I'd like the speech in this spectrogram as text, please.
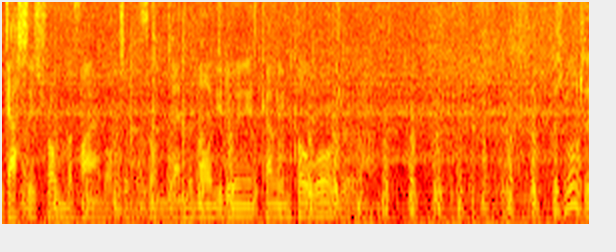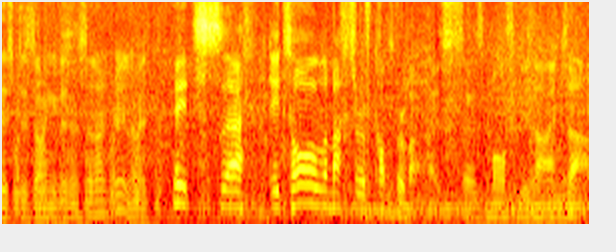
gases from the firebox at the front end, and all you're doing is carrying cold water around there's more to this design business than I realised. It's uh, it's all a matter of compromise, as most designs are.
